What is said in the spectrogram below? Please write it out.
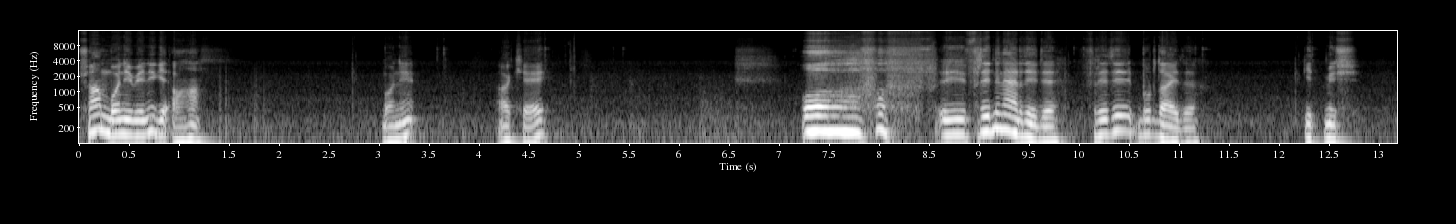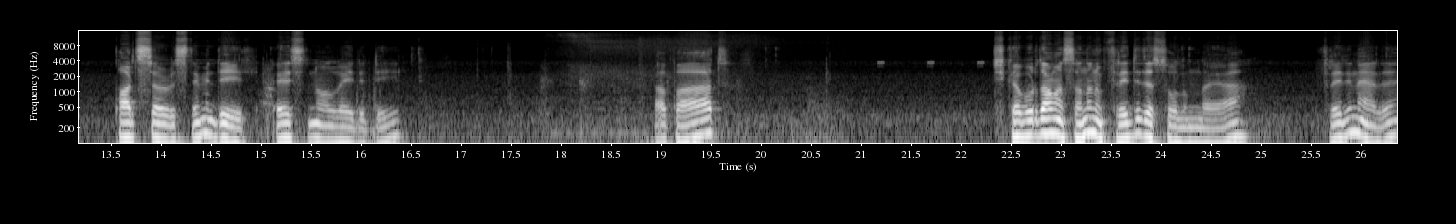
Şu an Bonnie beni ge- Aha. Bonnie. Okey. Of of. Ee, Freddy neredeydi? Freddy buradaydı. Gitmiş. Party service'de mi? Değil. Aston Allway'de değil. Kapat. Chica burada ama sanırım Freddy de solumda ya. Freddy nerede?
